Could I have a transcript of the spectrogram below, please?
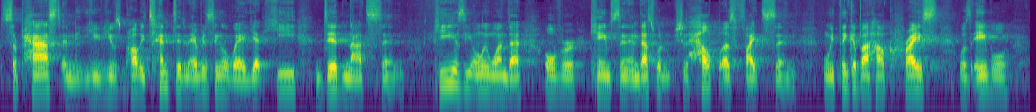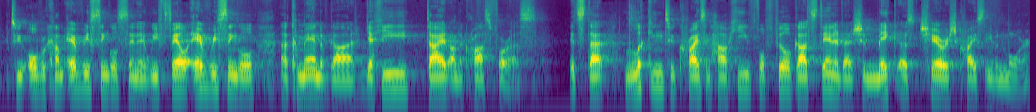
surpassed and he, he was probably tempted in every single way, yet he did not sin. He is the only one that overcame sin, and that's what should help us fight sin. When we think about how Christ was able to overcome every single sin and we fail every single uh, command of God, yet He died on the cross for us. It's that looking to Christ and how He fulfilled God's standard that should make us cherish Christ even more.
